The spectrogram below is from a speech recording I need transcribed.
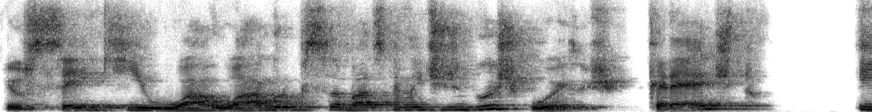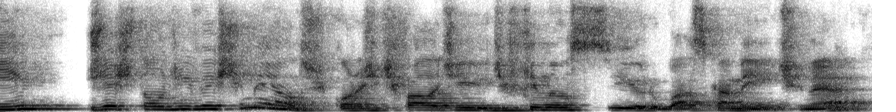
eu sei que o, o agro precisa basicamente de duas coisas: crédito e gestão de investimentos. Quando a gente fala de, de financeiro, basicamente, né?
